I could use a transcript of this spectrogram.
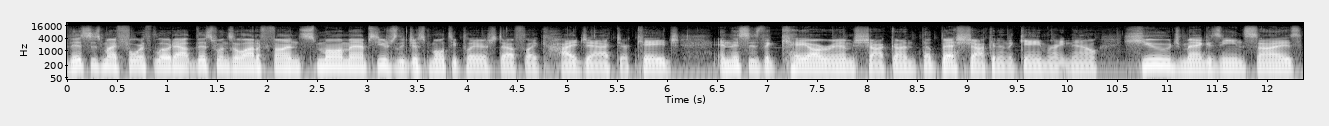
This is my fourth loadout. This one's a lot of fun. Small maps, usually just multiplayer stuff like Hijacked or Cage. And this is the KRM shotgun, the best shotgun in the game right now. Huge magazine size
